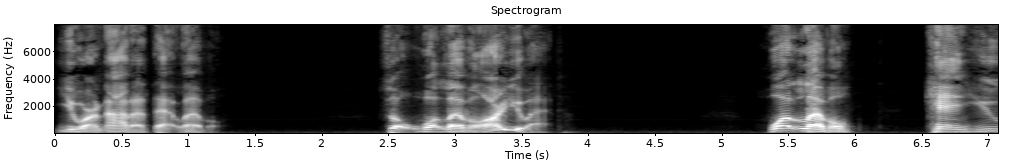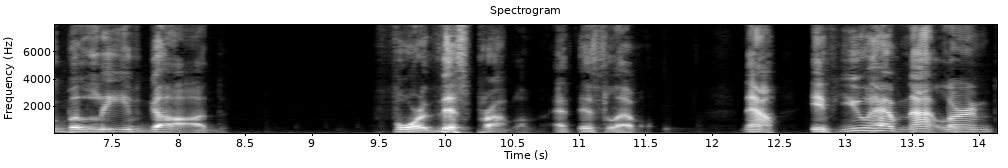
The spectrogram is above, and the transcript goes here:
You are not at that level. So, what level are you at? What level can you believe God for this problem at this level? Now, if you have not learned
